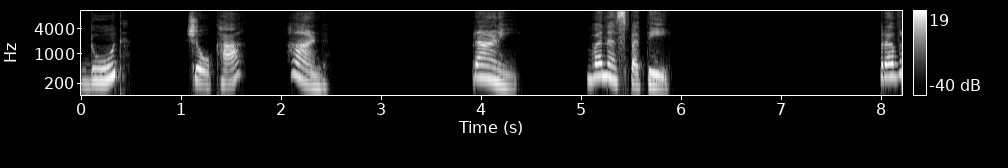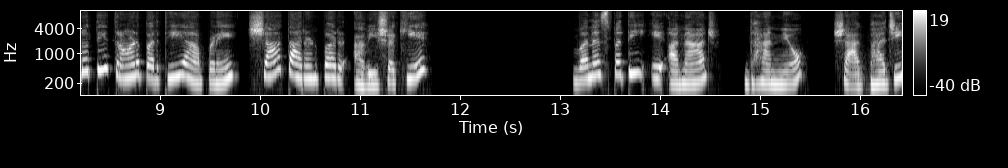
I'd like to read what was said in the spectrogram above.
દૂધ ચોખા ખાંડ પ્રાણી વનસ્પતિ પ્રવૃત્તિ ત્રણ પરથી આપણે શા તારણ પર આવી શકીએ વનસ્પતિ એ અનાજ ધાન્યો શાકભાજી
